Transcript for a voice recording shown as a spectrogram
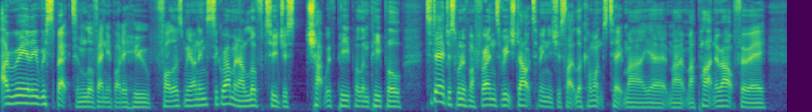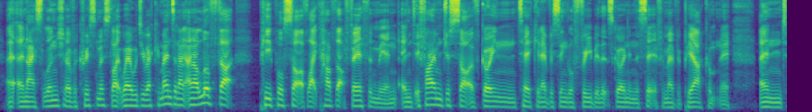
I really respect and love anybody who follows me on Instagram, and I love to just chat with people. And people today, just one of my friends reached out to me and he's just like, "Look, I want to take my uh, my my partner out for a, a a nice lunch over Christmas. Like, where would you recommend?" And I, and I love that people sort of like have that faith in me. And and if I'm just sort of going taking every single freebie that's going in the city from every PR company. And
